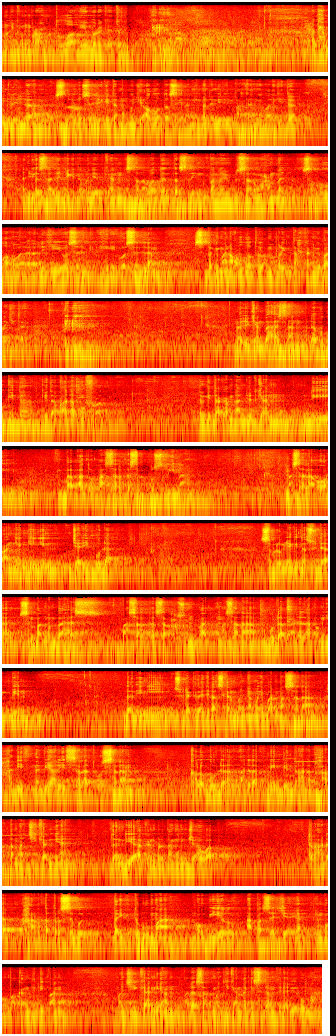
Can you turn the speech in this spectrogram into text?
Assalamualaikum warahmatullahi wabarakatuh Alhamdulillah selalu saja kita memuji Allah atas segala nikmat yang dilimpahkan kepada kita dan juga selanjutnya kita panjatkan salawat dan taslim kepada Nabi besar Muhammad sallallahu alaihi wasallam sebagaimana Allah telah memerintahkan kepada kita. Melanjutkan bahasan bedah buku kita, kitab Adab Mufrad. Dan kita akan melanjutkan di bab atau pasal ke-105. Masalah orang yang ingin jadi budak. Sebelumnya kita sudah sempat membahas pasal ke-104 masalah budak adalah pemimpin dan ini sudah kita jelaskan panjang lebar masalah hadis Nabi alaihi salatu wasallam kalau budak adalah pemimpin terhadap harta majikannya dan dia akan bertanggung jawab terhadap harta tersebut baik itu rumah, mobil, apa saja ya yang merupakan titipan majikan yang pada saat majikan lagi sedang tidak di rumah.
